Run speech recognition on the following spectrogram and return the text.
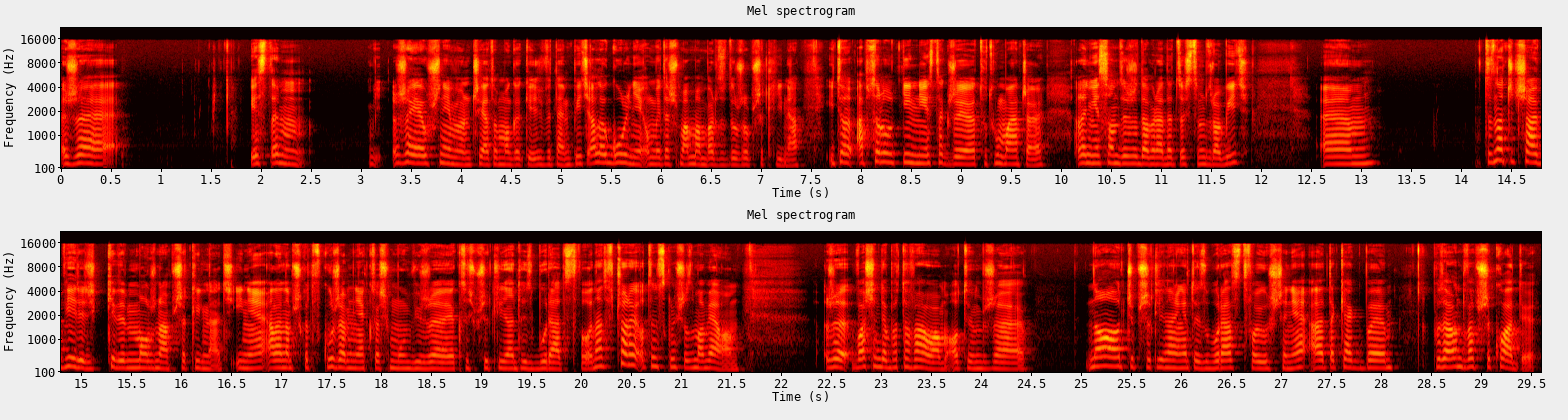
że jestem że ja już nie wiem, czy ja to mogę kiedyś wytępić, ale ogólnie u mnie też mama bardzo dużo przeklina. I to absolutnie nie jest tak, że ja to tłumaczę, ale nie sądzę, że dam radę coś z tym zrobić. Um, to znaczy trzeba wiedzieć, kiedy można przeklinać i nie, ale na przykład wkurza mnie, jak ktoś mówi, że jak ktoś przeklina, to jest buractwo. Nawet wczoraj o tym z kimś rozmawiałam, że właśnie debatowałam o tym, że no, czy przeklinanie to jest buractwo już, czy nie, ale tak jakby podałam dwa przykłady –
